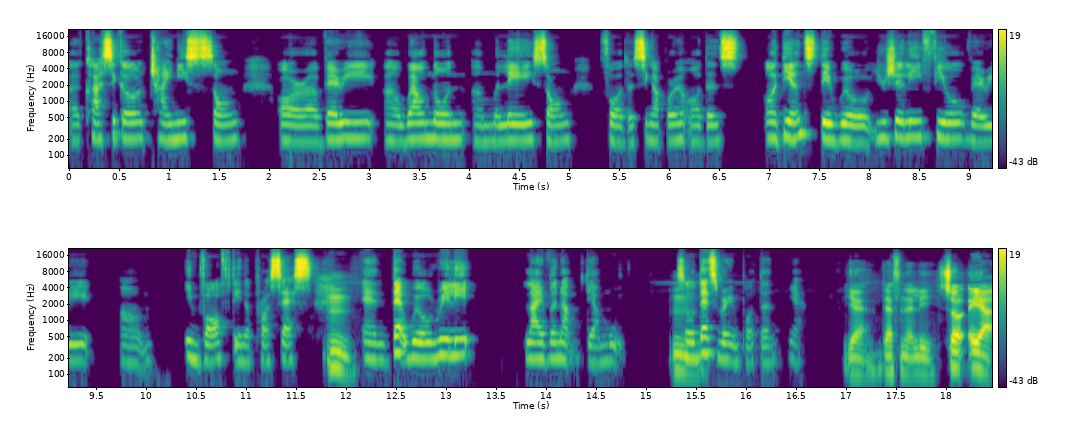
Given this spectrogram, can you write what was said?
a, a classical Chinese song or a very uh, well-known uh, Malay song for the Singaporean audience, audience, they will usually feel very um, involved in the process, Mm. and that will really liven up their mood. So Mm. that's very important. Yeah. Yeah, definitely. So uh, yeah,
